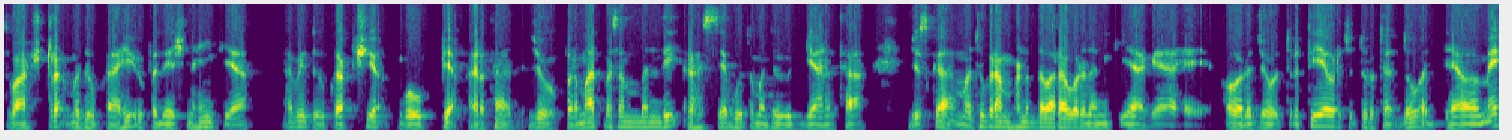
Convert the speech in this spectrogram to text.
त्वाष्ट्र मधु का ही उपदेश नहीं किया। अभी तो कक्ष्य गोप्य अर्थात जो परमात्मा संबंधी रहस्यभूत मधु विज्ञान था, जिसका मधु ब्राह्मण द्वारा वर्णन किया गया है और जो तृतीय और चतुर्थ दो अध्यायों में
